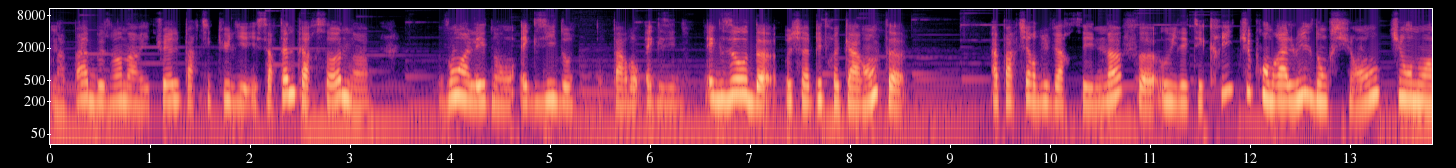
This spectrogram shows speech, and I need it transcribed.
on n'a pas besoin d'un rituel particulier. certaines personnes vont aller dans Exode, au chapitre 40, à partir du verset 9, où il est écrit Tu prendras l'huile d'onction, tu en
